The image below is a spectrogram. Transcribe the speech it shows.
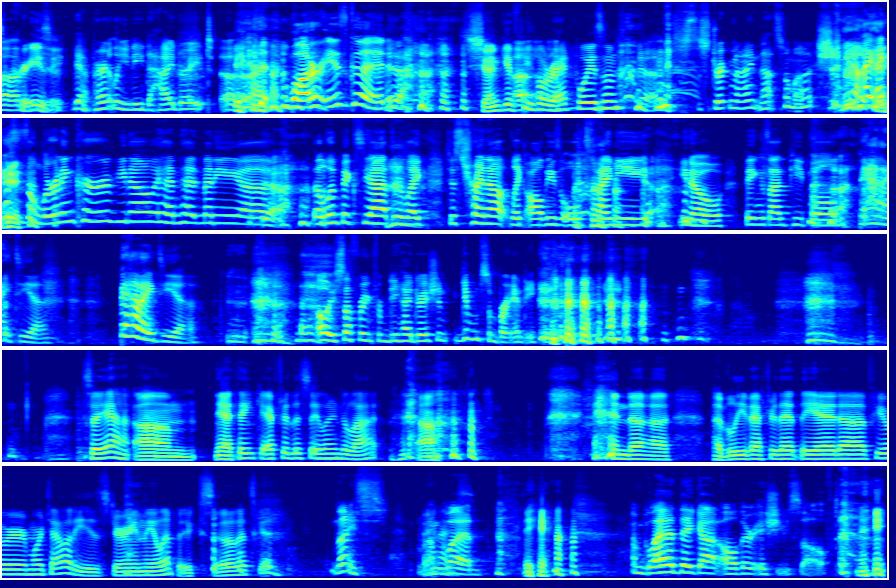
Um, crazy. Yeah, apparently you need to hydrate. Uh, Water is good. yeah. Shouldn't give people rat poison. yeah. Strychnine, not so much. You know, I, I guess it's a learning curve. You know, they hadn't had many uh, Yeah. Olympics yet. They're like just trying out like all these old timey, Yeah. you know, things on people. Bad idea. Bad idea. oh, you're suffering from dehydration? Give him some brandy. so yeah, um, yeah, I think after this they learned a lot, uh, and uh, I believe after that they had uh, fewer mortalities during the Olympics, so that's good. Nice. Very I'm nice. glad. Yeah. I'm glad they got all their issues solved.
